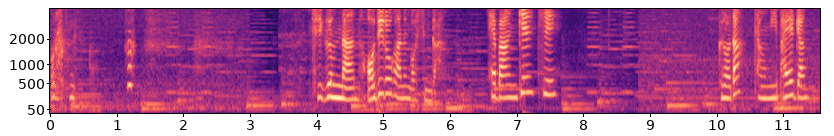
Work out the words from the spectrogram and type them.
걸었네. 지금 난 어디로 가는 것인가? 해방 길치. 그러다 장미 발견.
